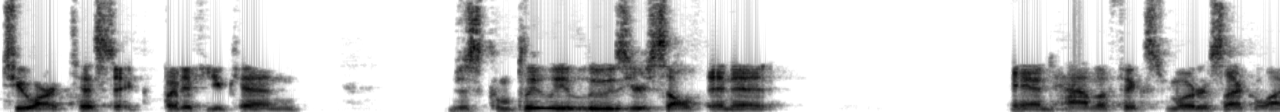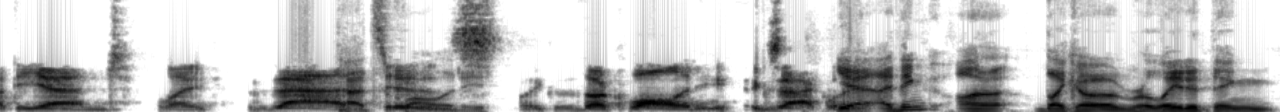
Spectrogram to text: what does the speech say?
too artistic. But if you can just completely lose yourself in it and have a fixed motorcycle at the end like that That's is, quality. like the quality exactly Yeah, I think uh, like a related thing,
